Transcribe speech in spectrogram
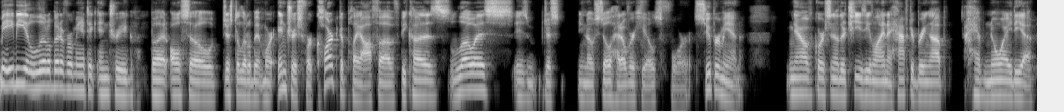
maybe a little bit of romantic intrigue, but also just a little bit more interest for Clark to play off of because Lois is just, you know, still head over heels for Superman. Now, of course, another cheesy line I have to bring up. I have no idea.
